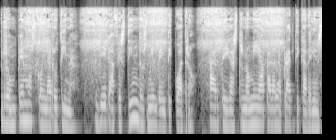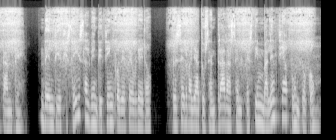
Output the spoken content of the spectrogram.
Rompemos con la rutina. Llega Festín 2024. Arte y gastronomía para la práctica del instante. Del 16 al 25 de febrero. Reserva ya tus entradas en festinvalencia.com.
